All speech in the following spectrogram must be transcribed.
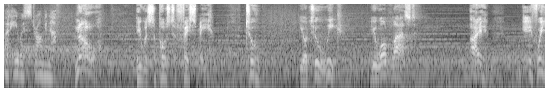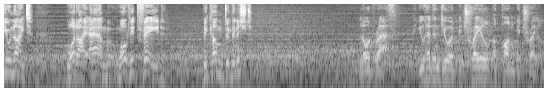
But he was strong enough. No! He was supposed to face me. Too... You're too weak. You won't last. I... If we unite, what I am, won't it fade? Become diminished? Lord Wrath, you have endured betrayal upon betrayal.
